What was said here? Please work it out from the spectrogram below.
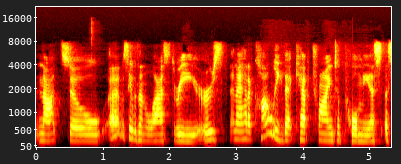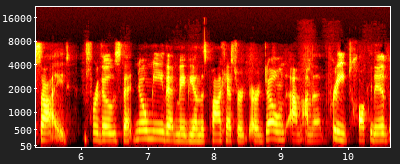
not so, I would say within the last three years. And I had a colleague that kept trying to pull me as, aside. For those that know me, that may be on this podcast or, or don't, um, I'm a pretty talkative,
